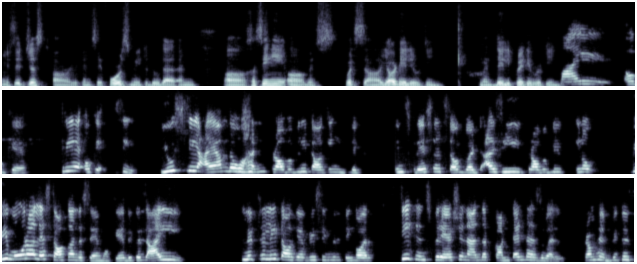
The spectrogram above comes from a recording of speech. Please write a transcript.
it just you can say forced me to do that and uh, Hasini, means what's uh, your daily routine? I mean, daily creative routine. My okay, create okay. See, usually I am the one probably talking like inspirational stuff, but as he probably you know, we more or less talk on the same. Okay, because I literally talk every single thing or seek inspiration and that content as well from him because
